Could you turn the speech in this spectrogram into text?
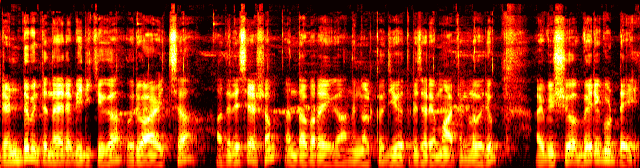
രണ്ട് മിനിറ്റ് നേരം ഇരിക്കുക ഒരു ആഴ്ച. അതിനുശേഷം എന്താ പറയുക നിങ്ങൾക്ക് ജീവിതത്തിൽ ചെറിയ മാറ്റങ്ങൾ വരും. I wish you a very good day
